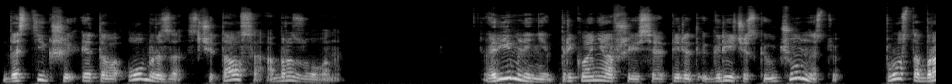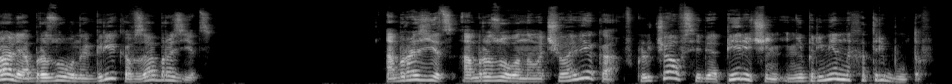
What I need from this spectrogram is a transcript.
Достигший этого образа считался образованным. Римляне, преклонявшиеся перед греческой ученостью, просто брали образованных греков за образец. Образец образованного человека включал в себя перечень непременных атрибутов.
